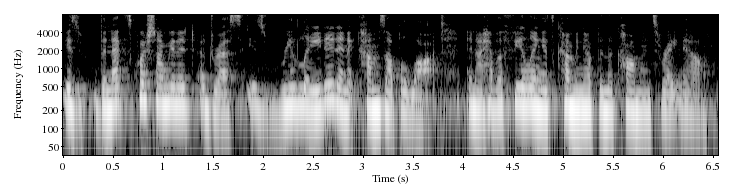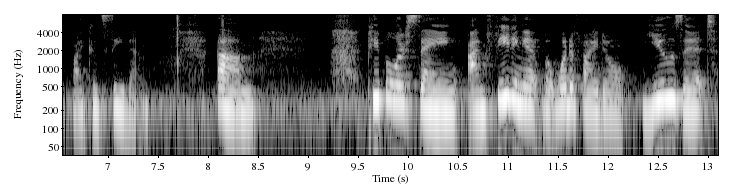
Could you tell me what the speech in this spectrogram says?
is the next question I'm going to address is related and it comes up a lot. And I have a feeling it's coming up in the comments right now, if I could see them. Um, people are saying, I'm feeding it, but what if I don't use it?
